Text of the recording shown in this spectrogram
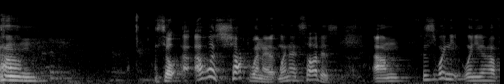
Um, so I, I, was shocked when I, when I saw this. Um, this is when you, when you have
